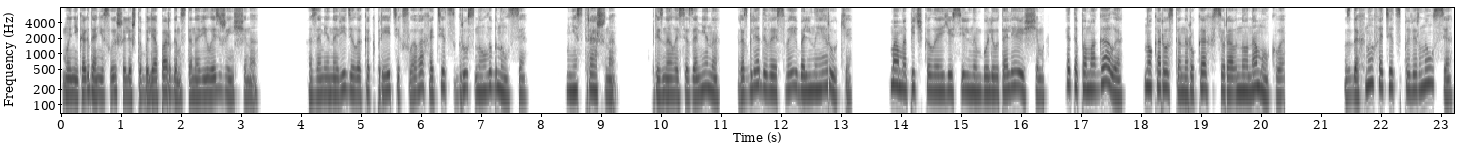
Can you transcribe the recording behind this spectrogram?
Мы никогда не слышали, чтобы леопардом становилась женщина. А замена видела, как при этих словах отец грустно улыбнулся. «Мне страшно», — призналась Азамена, разглядывая свои больные руки. Мама пичкала ее сильным болеутоляющим, это помогало, но короста на руках все равно намокла. Вздохнув, отец повернулся,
